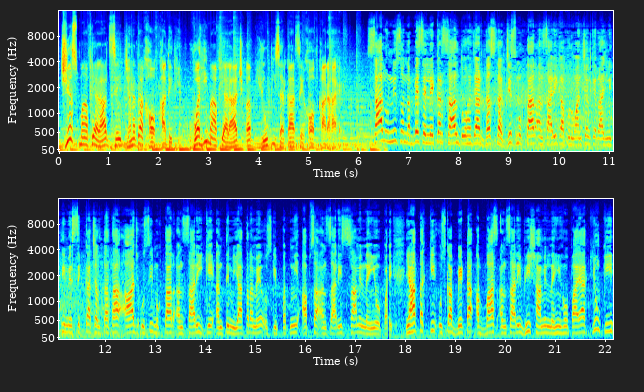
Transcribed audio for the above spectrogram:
जिस माफिया राज से जनता खौफ खाती थी वही माफिया राज अब यूपी सरकार से खौफ खा रहा है। साल 1990 से लेकर साल 2010 तक जिस मुख्तार अंसारी का पूर्वांचल के राजनीति में सिक्का चलता था, आज उसी मुख्तार अंसारी के अंतिम यात्रा में उसकी पत्नी अफसा अंसारी शामिल नहीं हो पाई। यहाँ तक कि उसका बेटा अब्बास अंसारी भी शामिल नहीं हो पाया, क्योंकि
